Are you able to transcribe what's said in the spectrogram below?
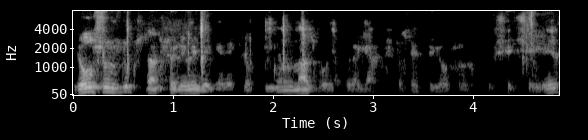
yolsuzluktan söylemeye de gerek yok. İnanılmaz boyutlara gelmiş vaziyette yolsuzluk şey, şeyi.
